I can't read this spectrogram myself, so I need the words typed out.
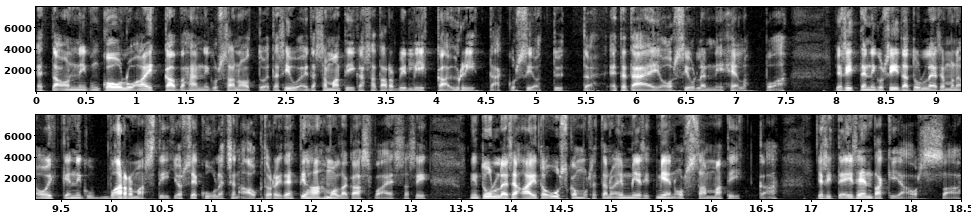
että on niin kuin kouluaikaa vähän niin kuin sanottu, että siu ei tässä matikassa tarvii liikkaa yrittää, kun sijoit tyttö, että tämä ei ole siulle niin helppoa. Ja sitten niin kuin siitä tulee semmoinen oikein niin kuin varmasti, jos se kuulet sen auktoriteettihahmolta kasvaessasi, niin tulee se aito uskomus, että no en mie sit mien osaa matikkaa ja sitten ei sen takia osaa,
